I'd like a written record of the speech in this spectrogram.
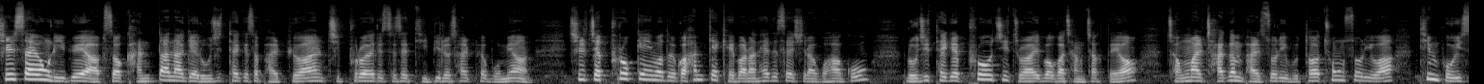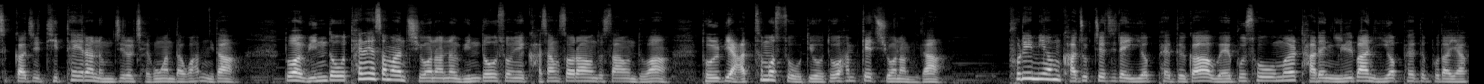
실사용 리뷰에 앞서 간단하게 로지텍에서 발표한 G 프로 헤드셋의 DB를 살펴보면 실제 프로게이머들과 함께 개발한 헤드셋이라고 하고 로지텍의 프로지 드라이버가 장착되어 정말 작은 발소리부터 총소리와 팀 보이스까지 디테일한 음질을 제공한다고 합니다. 또한 윈도우 10에서만 지원하는 윈도우 소니 가상 서라운드 사운드와 돌비 아트모스 오디오도 함께 지원합니다. 프리미엄 가죽 재질의 이어패드가 외부 소음을 다른 일반 이어패드보다 약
